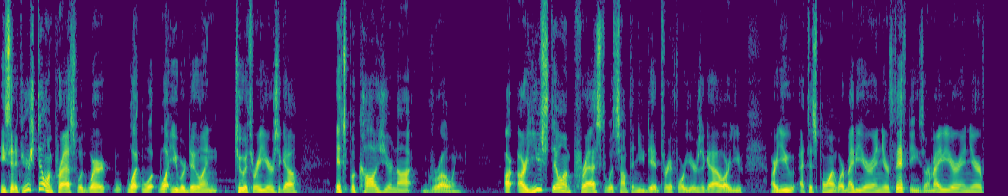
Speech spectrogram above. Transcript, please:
he said, if you're still impressed with where what what, what you were doing two or three years ago, it's because you're not growing. Are, are you still impressed with something you did three or four years ago? Are you are you at this point where maybe you're in your 50s or maybe you're in your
